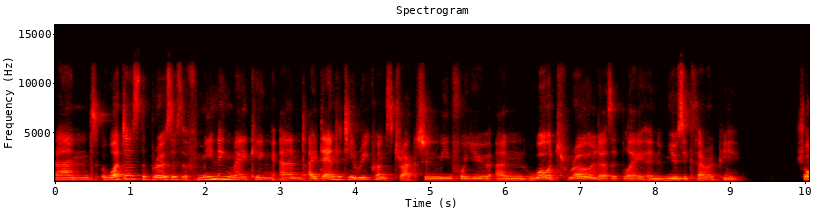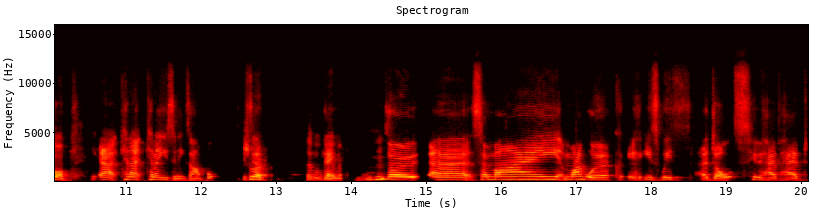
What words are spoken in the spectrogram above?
And what does the process of meaning making and identity reconstruction mean for you? And what role does it play in music therapy? Sure. Uh, can I can I use an example? Is sure. That, that would okay. be amazing. Mm-hmm. So, uh, so my my work is with adults who have had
